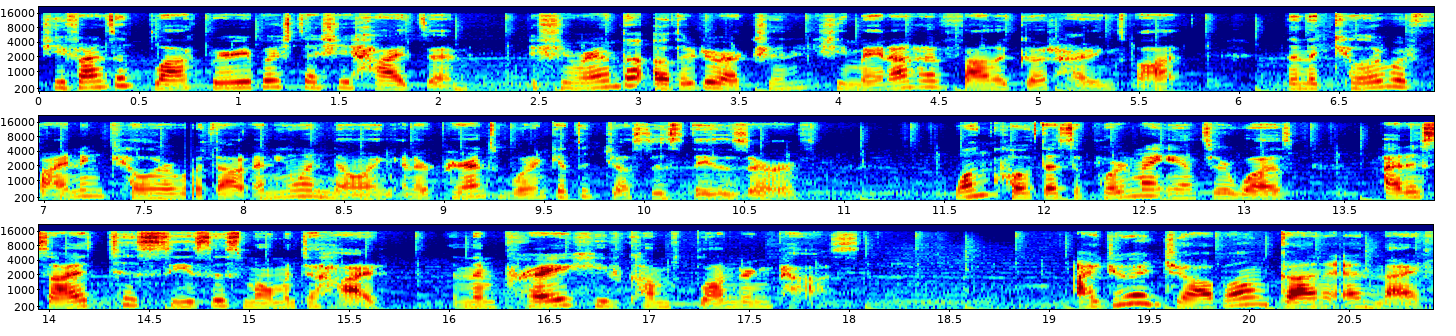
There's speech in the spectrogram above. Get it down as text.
She finds a blackberry bush that she hides in. If she ran the other direction, she may not have found a good hiding spot. Then the killer would find and kill her without anyone knowing, and her parents wouldn't get the justice they deserve. One quote that supported my answer was I decided to seize this moment to hide, and then pray he comes blundering past. I drew a jawbone, gun, and knife.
